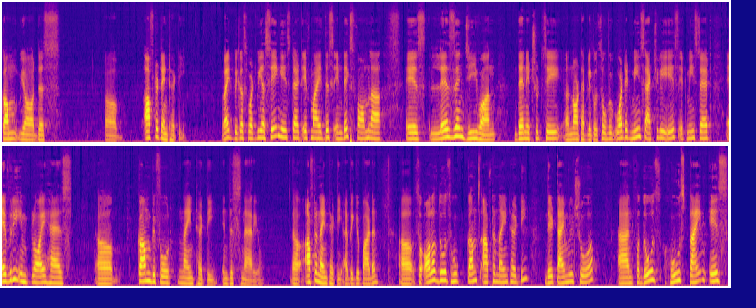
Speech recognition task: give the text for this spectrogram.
come your this uh, after 1030 right? Because what we are saying is that if my this index formula is less than g1 then it should say uh, not applicable. So what it means actually is it means that every employee has uh, come before 930 in this scenario. Uh, after 9:30 I beg your pardon. Uh, so all of those who comes after 9:30 their time will show up. And for those whose time is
